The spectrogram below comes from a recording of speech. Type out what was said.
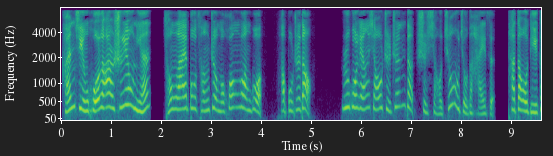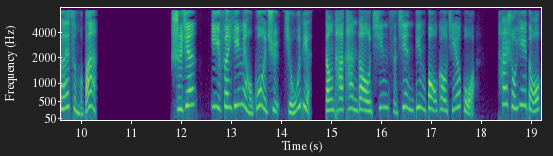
韩景活了二十六年，从来不曾这么慌乱过。他不知道，如果梁小芷真的是小舅舅的孩子，他到底该怎么办？时间一分一秒过去，九点，当他看到亲子鉴定报告结果。他手一抖，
